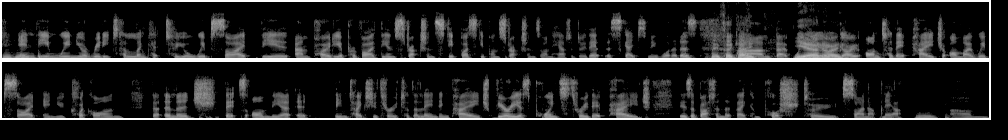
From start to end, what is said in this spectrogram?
Mhm. and then when you're ready to link it to your website, the um, Podia provide the instructions, step by step instructions on how to do that. Escapes me what it is. It's okay. Um, but when Yeah, you know. go onto that page on my website and you click on the image that's on there, it then takes you through to the landing page. Various points through that page, there's a button that they can push to sign up now. Mm. Um,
